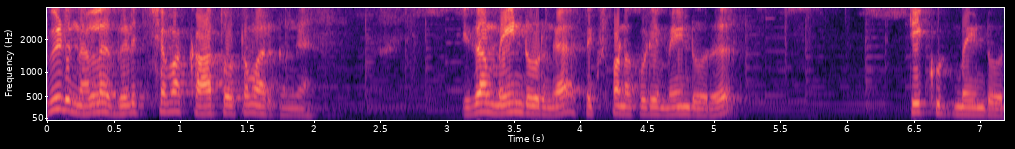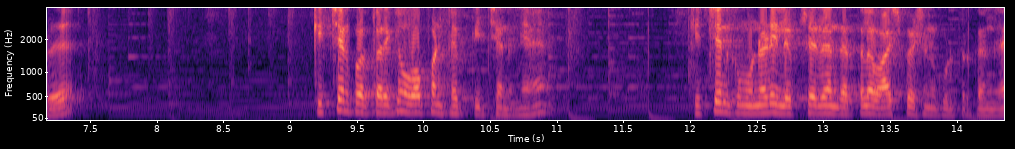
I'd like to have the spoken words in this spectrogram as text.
வீடு நல்லா வெளிச்சமாக காத்தோட்டமாக இருக்குங்க. இதுதான் மெயின் டோருங்க ஃபிக்ஸ் பண்ணக்கூடிய main door teakwood main door kitchen பொறுத்த வரைக்கும் ஓப்பன் டைப் கிச்சனுங்க கிச்சனுக்கு முன்னாடி லெஃப்ட் சைடில் அந்த இடத்துல வாஷ் பேஷன் கொடுத்துருக்காங்க.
